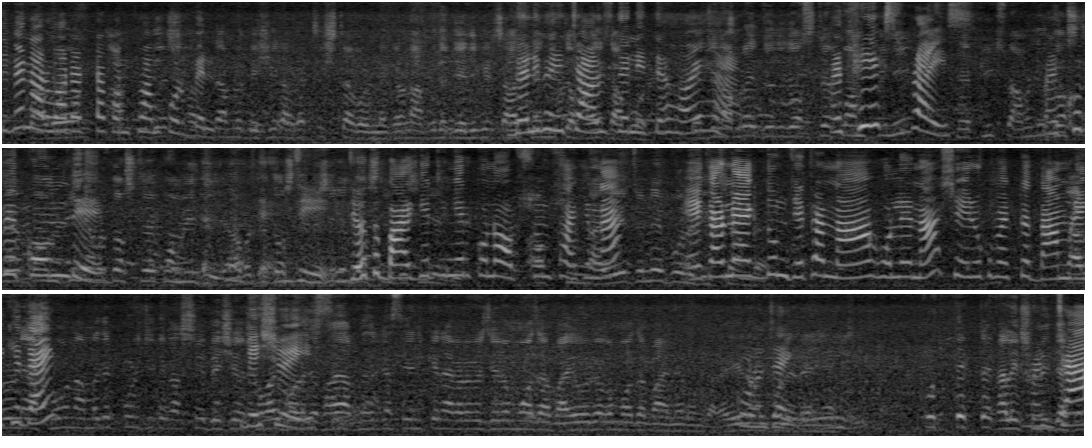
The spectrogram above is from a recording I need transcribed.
দিবেন আর অর্ডারটা কনফার্ম করবেন আমরা বেশি রাখার চেষ্টা করি না কারণ আপনাদের ডেলিভারি চার্জ দিয়ে নিতে হয়, হ্যাঁ। আমরা যদি 10 টাকা মানে কম। হ্যাঁ, মানে খুবই কম দিয়ে। 10 টাকা কমই দিই আবার যদি 10 জি টাকা বেশি কিনি, যেহেতু 10 বার্গেটিং এর কোনো অপশন থাকে না এই কারণে একদম যেটা না হলে না সেই রকম একটা দাম রেখে দেয়। আমাদের পরিচিত কাস্টমার বেশি হয়। গেছে। ভাই আপনাদের কাছে কেনাকাটা যেরকম মজা পায় ওই রকম মজা পায় না কোন জায়গায়? প্রত্যেকটা কালেকশনই মানে যা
